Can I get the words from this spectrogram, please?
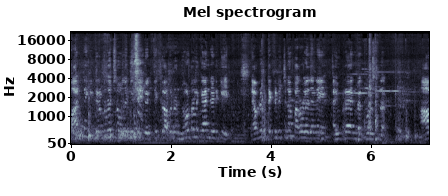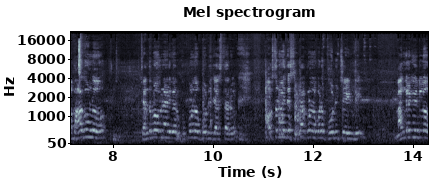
పార్టీకి క్రమశిక్షణ ఉల్లంఘించిన వ్యక్తికి కాకుండా న్యూట్రల్ క్యాండిడేట్కి ఎవరికి టికెట్ ఇచ్చినా పర్వాలేదని అభిప్రాయాన్ని వ్యక్తపరుస్తున్నారు. ఆ భాగంలో చంద్రబాబు నాయుడు గారు కుప్పంలో పోటీ చేస్తారు. అవసరమైతే శ్రీకాకుళంలో కూడా పోటీ చేయండి. మంగళగిరిలో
